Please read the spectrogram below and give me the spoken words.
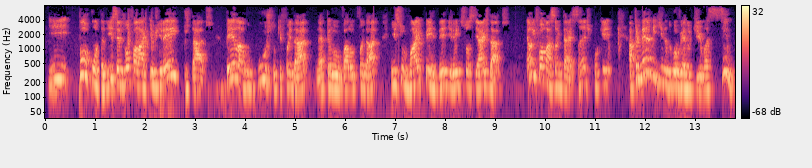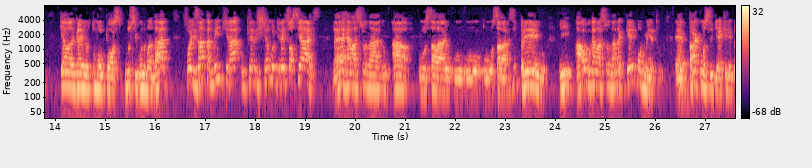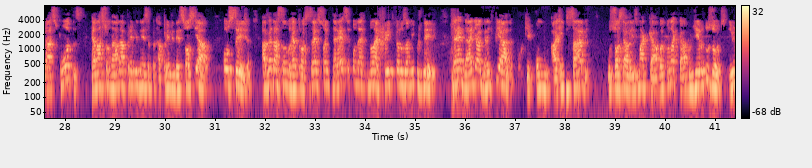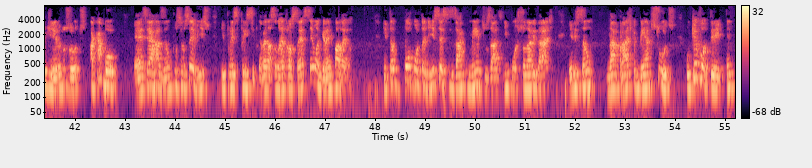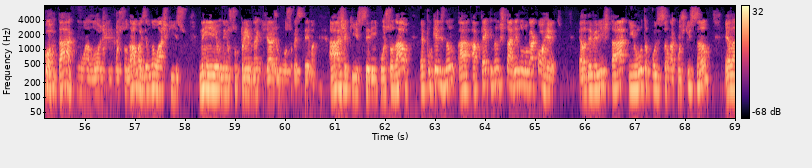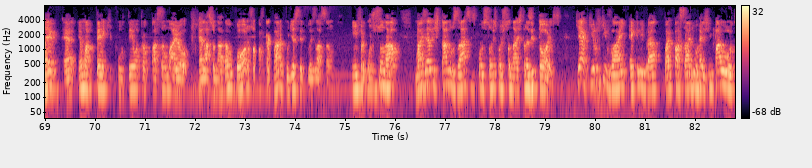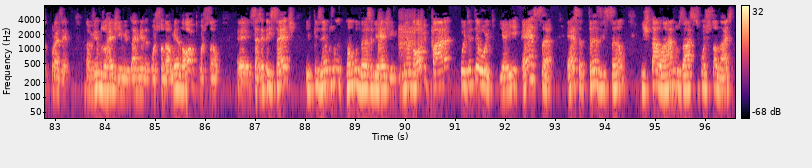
E, por conta disso, eles vão falar que os direitos dados pelo custo que foi dado, né, pelo valor que foi dado, isso vai perder direitos sociais dados. É uma informação interessante porque a primeira medida do governo Dilma, sim, que ela ganhou, tomou posse no segundo mandato, foi exatamente tirar o que eles chamam de direitos sociais né, relacionado ao salário, o, o, o salário-desemprego e algo relacionado àquele momento é, para conseguir equilibrar as contas relacionado à previdência, à previdência social. Ou seja, a vedação do retrocesso só interessa quando é, não é feito pelos amigos dele. Na verdade, é uma grande piada, porque, como a gente sabe, o socialismo acaba quando acaba o dinheiro dos outros. E o dinheiro dos outros acabou. Essa é a razão por seu serviço e por esse princípio da vedação do retrocesso ser uma grande balela. Então, por conta disso, esses argumentos usados de inconstitucionalidade, eles são, na prática, bem absurdos. O que eu vou ter concordar com a lógica inconstitucional, mas eu não acho que isso, nem eu, nem o Supremo, né, que já julgou sobre esse tema, acha que isso seria inconstitucional, é porque eles não, a, a PEC não estaria no lugar correto. Ela deveria estar em outra posição na Constituição. Ela é, é, é uma PEC por ter uma preocupação maior relacionada ao quórum, só para ficar claro, podia ser legislação infraconstitucional, mas ela está nos atos de disposições constitucionais transitórias, que é aquilo que vai equilibrar, vai passar de um regime para o outro. Por exemplo, nós vimos o regime da emenda constitucional 69, Constituição é, de 67, e fizemos um, uma mudança de regime de 69 para 88. E aí essa essa transição está lá nos atos constitucionais,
